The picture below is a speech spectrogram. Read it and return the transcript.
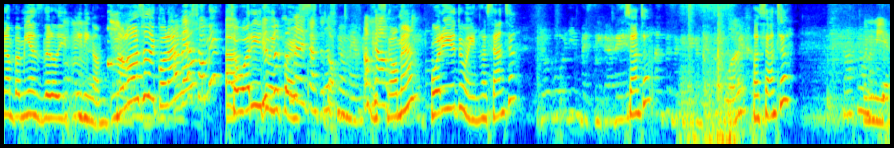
supposed to decorate them, but Mia's literally eating them. ¿No lo vas a decorar? A ver, show me. So what are you You doing took the first? Santa's though. Okay. A I'll- snowman? What are you doing? A Santa? Santa? What? A Santa? What do you mean?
